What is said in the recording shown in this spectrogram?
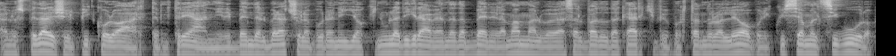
All'ospedale c'è il piccolo Artem, tre anni, le bende al braccio e la paura negli occhi, nulla di grave, è andata bene, la mamma lo aveva salvato da Kharkiv portandolo a Leopoli, qui siamo al sicuro,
